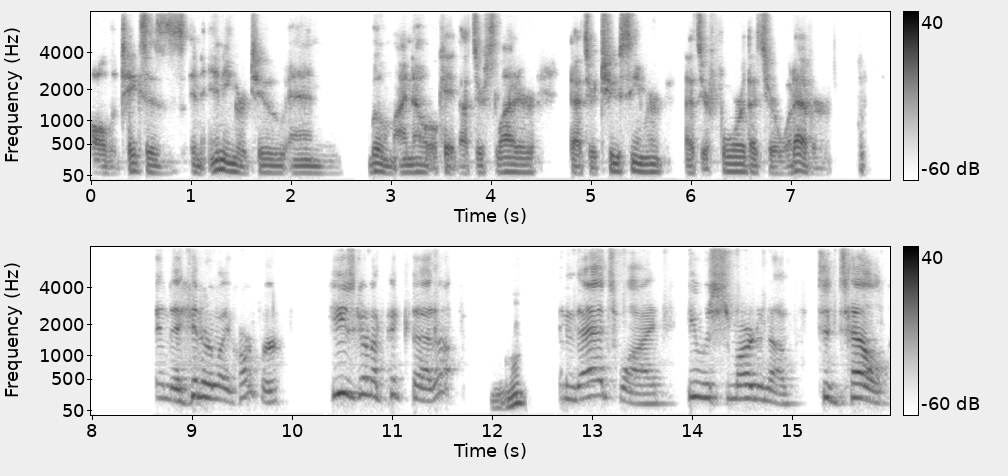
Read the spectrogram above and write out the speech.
all it takes is an inning or two and boom, I know, okay, that's your slider, that's your two seamer, that's your four, that's your whatever. And a hitter like Harper, he's going to pick that up. Mhm. And that's why he was smart enough to tell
